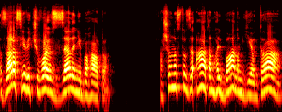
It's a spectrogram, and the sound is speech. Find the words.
Зараз я відчуваю зелені багато. А що в нас тут за. А, там гальбаном є, да.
